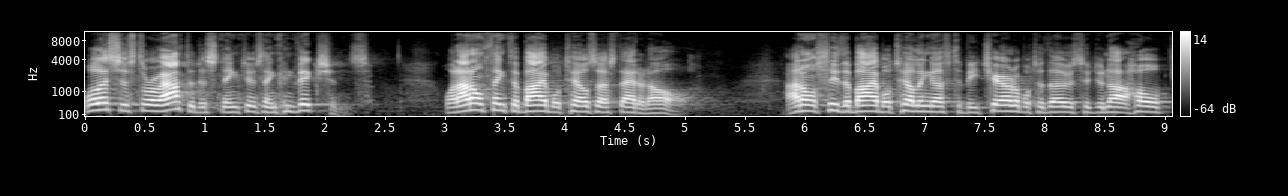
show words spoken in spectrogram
well, let's just throw out the distinctives and convictions. Well, I don't think the Bible tells us that at all. I don't see the Bible telling us to be charitable to those who do not hold.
